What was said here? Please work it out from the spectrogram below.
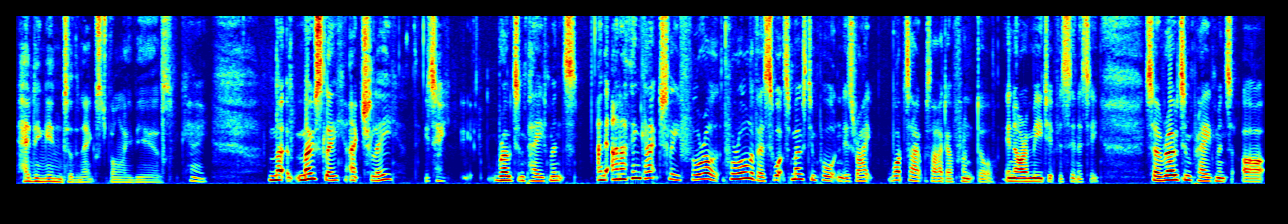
heading into the next five years? Okay. Mo- mostly, actually, roads and pavements. And, and I think actually for all, for all of us, what's most important is right what's outside our front door in our immediate vicinity. So roads and pavements are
